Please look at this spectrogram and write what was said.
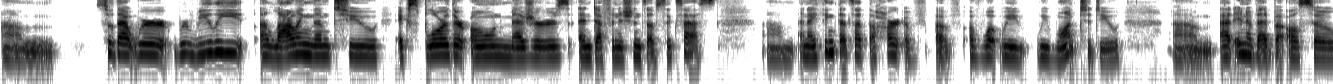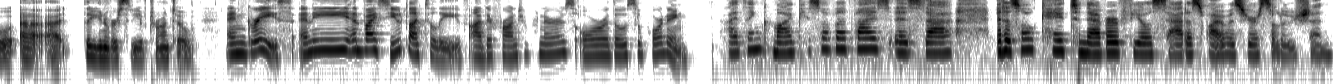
Um, so that we're we're really allowing them to explore their own measures and definitions of success. Um, and I think that's at the heart of, of, of what we, we want to do um, at InnovED, but also uh, at the University of Toronto. And Grace, any advice you'd like to leave, either for entrepreneurs or those supporting? I think my piece of advice is that it is okay to never feel satisfied with your solution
